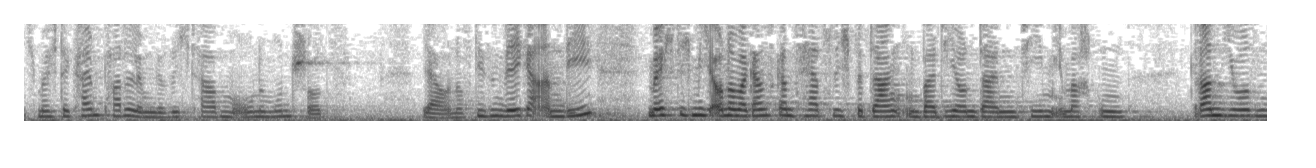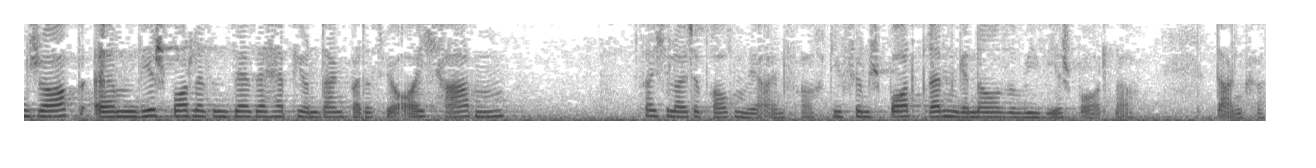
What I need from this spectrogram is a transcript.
Ich möchte kein Paddel im Gesicht haben ohne Mundschutz. Ja, und auf diesem Wege, Andi, möchte ich mich auch nochmal ganz, ganz herzlich bedanken bei dir und deinem Team. Ihr macht einen grandiosen Job. Ähm, wir Sportler sind sehr, sehr happy und dankbar, dass wir euch haben. Solche Leute brauchen wir einfach, die für den Sport brennen, genauso wie wir Sportler. Danke.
